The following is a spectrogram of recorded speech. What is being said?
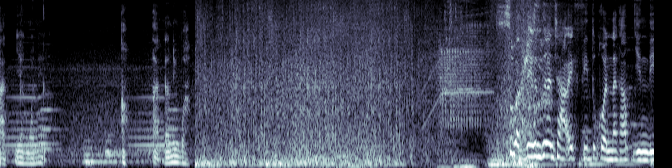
อัดยังวันเนี่ยเอาอัดแล้วนี่วะสวัสดีเพื่อนๆชาว x อทุกคนนะครับ ยินดี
